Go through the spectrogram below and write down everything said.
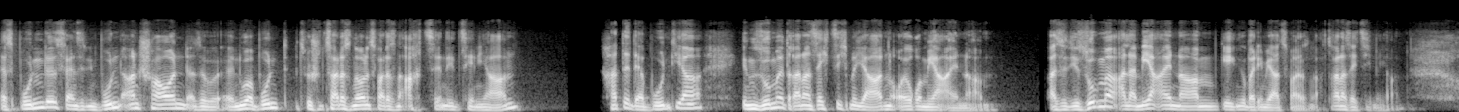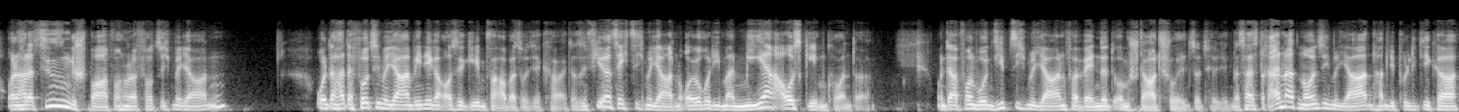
des Bundes. Wenn Sie den Bund anschauen, also äh, nur Bund zwischen 2009 und 2018, in zehn Jahren, hatte der Bund ja in Summe 360 Milliarden Euro Mehreinnahmen. Also die Summe aller Mehreinnahmen gegenüber dem Jahr 2008, 360 Milliarden. Und dann hat er Zinsen gespart von 140 Milliarden. Und dann hat er 40 Milliarden weniger ausgegeben für Arbeitslosigkeit. Das sind 460 Milliarden Euro, die man mehr ausgeben konnte. Und davon wurden 70 Milliarden verwendet, um Staatsschulden zu tilgen. Das heißt, 390 Milliarden haben die Politiker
